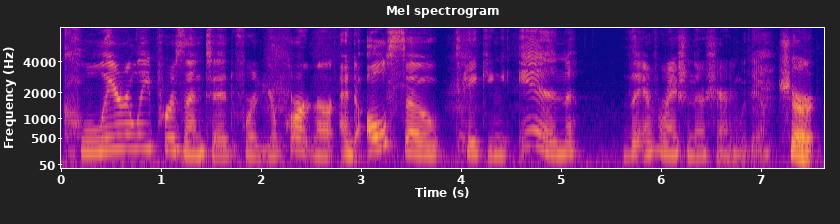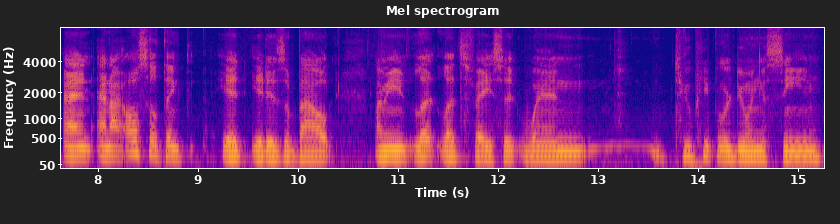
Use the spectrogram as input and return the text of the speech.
clearly presented for your partner and also taking in the information they're sharing with you Sure, and and I also think it it is about. I mean, let let's face it. When two people are doing a scene,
